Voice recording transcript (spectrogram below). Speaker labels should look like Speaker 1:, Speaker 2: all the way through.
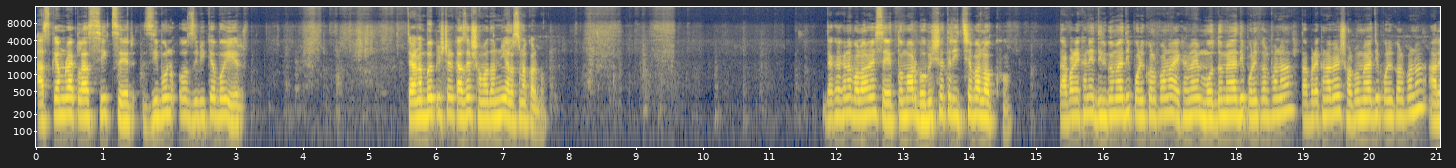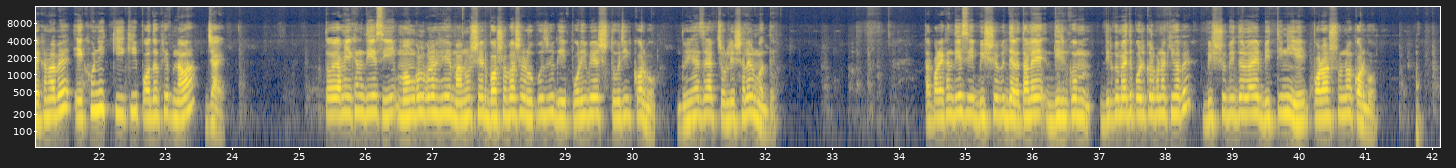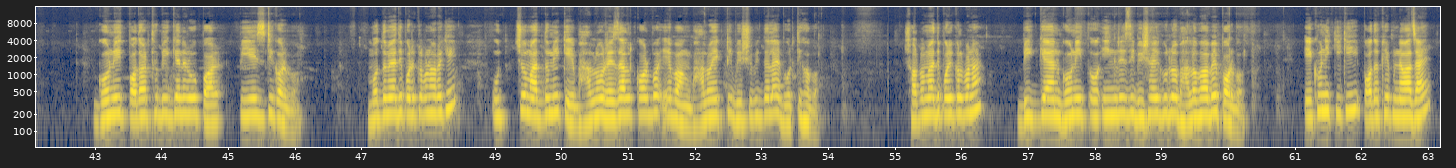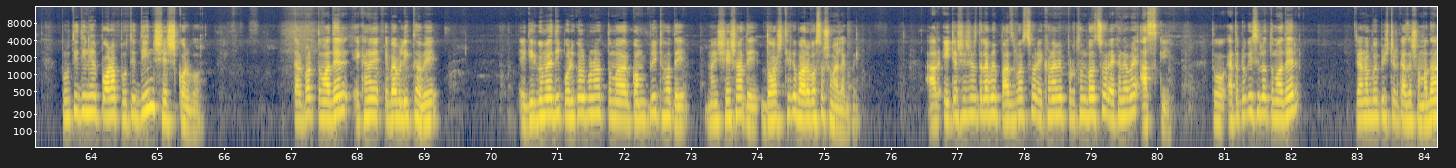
Speaker 1: আজকে আমরা ক্লাস সিক্সের জীবন ও জীবিকা বইয়ের তিরানব্বই পৃষ্ঠার কাজের সমাধান নিয়ে আলোচনা করব। দেখো, এখানে বলা হয়েছে, তোমার ভবিষ্যতের ইচ্ছে বা লক্ষ্য। তারপর এখানে দীর্ঘমেয়াদী পরিকল্পনা, এখানে মধ্যমেয়াদী পরিকল্পনা, তারপর এখানে হবে স্বল্পমেয়াদী পরিকল্পনা, আর এখানে হবে এখনই কি কি পদক্ষেপ নেওয়া যায়। তো আমি এখানে দিয়েছি, মঙ্গল গ্রহে মানুষের বসবাসের উপযোগী পরিবেশ তৈরি করব দুই হাজার চল্লিশ সালের মধ্যে। তারপর এখানে দিয়েছি বিশ্ববিদ্যালয়, তাহলে দীর্ঘ, দীর্ঘমেয়াদী পরিকল্পনা কি হবে? বিশ্ববিদ্যালয়ে বৃত্তি নিয়ে পড়াশোনা করব। গণিত, পদার্থবিজ্ঞানের উপর পিএইচডি করব। মধ্যমেয়াদী পরিকল্পনা হবে কি? উচ্চ মাধ্যমিকে ভালো রেজাল্ট করব এবং ভালো একটি বিশ্ববিদ্যালয়ে ভর্তি হব। স্বল্পমেয়াদী পরিকল্পনা, বিজ্ঞান, গণিত ও ইংরেজি বিষয়গুলো ভালোভাবে পড়ব। এখনই কি কি পদক্ষেপ নেওয়া যায়, প্রতিদিনের পড়া প্রতিদিন শেষ করব। তারপর তোমাদের এখানে এভাবে লিখতে হবে, এই দীর্ঘমেয়াদী পরিকল্পনা তোমার কমপ্লিট হতে মানে শেষ হতে দশ থেকে বারো বছর সময় লাগবে। আর এইটা শেষ হতে লাগবে পাঁচ বছর, এখানে হবে প্রথম বছর, এখানে হবে আজকে। তো এতটুকুই ছিল তোমাদের, তিরানব্বই পৃষ্ঠের কাজের সমাধান।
